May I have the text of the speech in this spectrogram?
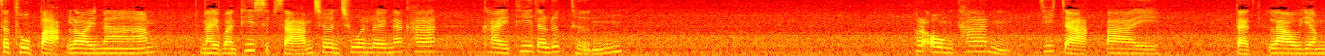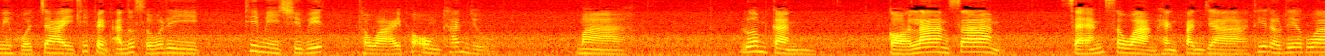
สถูปะลอยน้ำในวันที่ 13 เชิญชวนเลยนะคะ ใครที่ระลึกถึง พระองค์ท่านที่จากไป แต่เรายังมีหัวใจที่เป็นอนุสาวรีย์ที่มีชีวิตถวายพระองค์ท่านอยู่ มาร่วมกันก่อร่างสร้าง แสงสว่างแห่งปัญญาที่เราเรียกว่า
